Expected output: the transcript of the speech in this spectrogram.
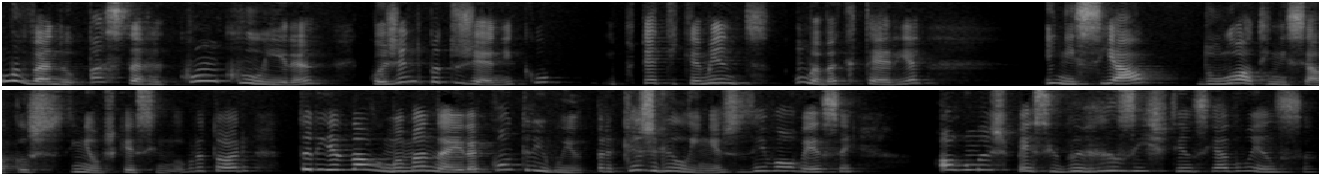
levando Pasteur a concluir que o agente patogénico, hipoteticamente uma bactéria inicial, do lote inicial que eles tinham esquecido no laboratório, teria de alguma maneira contribuído para que as galinhas desenvolvessem alguma espécie de resistência à doença.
